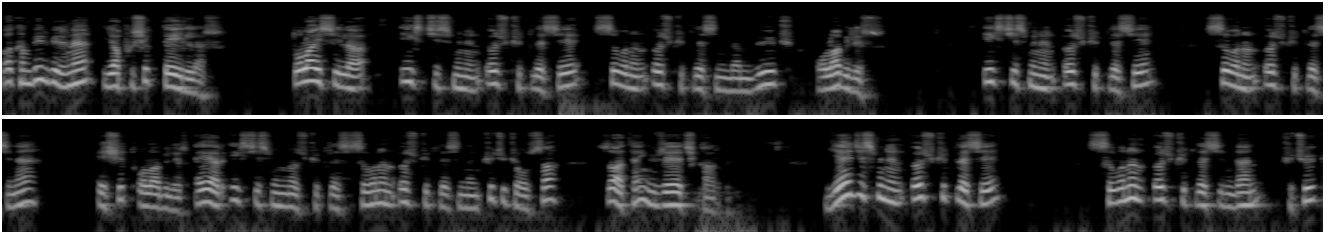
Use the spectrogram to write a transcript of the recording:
Bakın birbirine yapışık değiller. Dolayısıyla X cisminin öz kütlesi sıvının öz kütlesinden büyük olabilir. X cisminin öz kütlesi sıvının öz kütlesine eşit olabilir. Eğer X cisminin öz kütlesi sıvının öz kütlesinden küçük olsa zaten yüzeye çıkardı. Y cisminin öz kütlesi sıvının öz kütlesinden küçük.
